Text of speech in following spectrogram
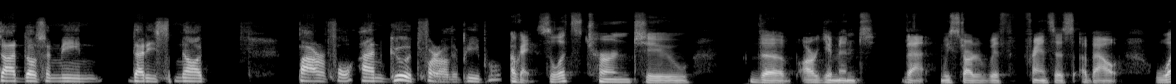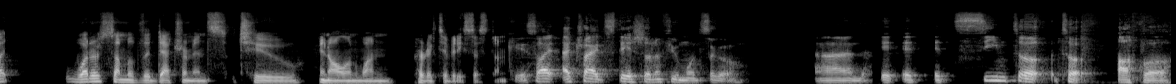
that doesn't mean that it's not powerful and good for other people. Okay, so let's turn to the argument that we started with Francis about what what are some of the detriments to an all-in-one productivity system? Okay, so I, I tried Station a few months ago, and it it, it seemed to to offer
